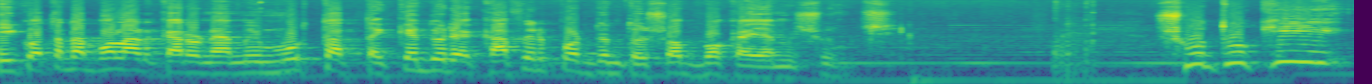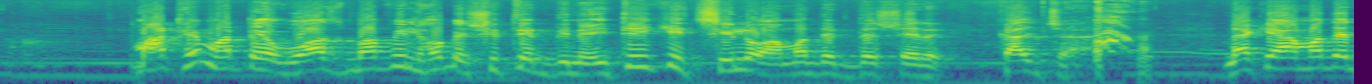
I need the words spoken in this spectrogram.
এই কথাটা বলার কারণে আমি মুরতাদ থেকে দূরে কাফের পর্যন্ত সব বকাই আমি শুনছি। শুধু কি মাঠে মাঠে ওয়াজ মাহফিল হবে শীতের দিনে? এটাই কি ছিল আমাদের দেশের কালচার নাকি আমাদের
